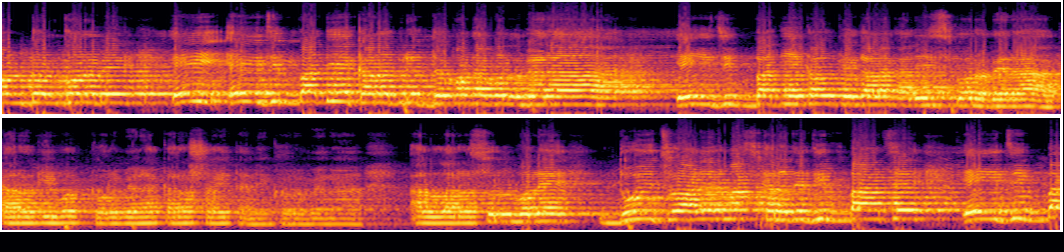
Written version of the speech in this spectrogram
কন্ট্রোল করবে জিব্বা দিয়ে কারও বিরুদ্ধে কথা বলবে না। এই জিব্বা দিয়ে কাউকে গালাগালিজ করবে না, কারও গিবত করবে না, কারও শয়তানি করবে না। আল্লাহ রসুল বলে, দুই চোয়ালের মাঝখানে যে জিব্বা আছে, এই জিব্বা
